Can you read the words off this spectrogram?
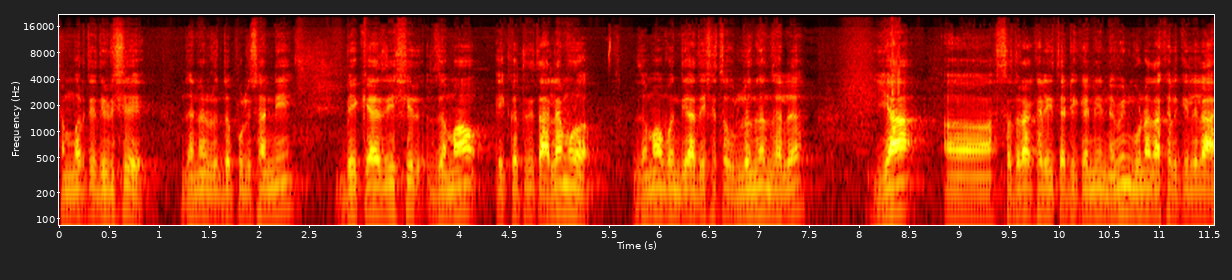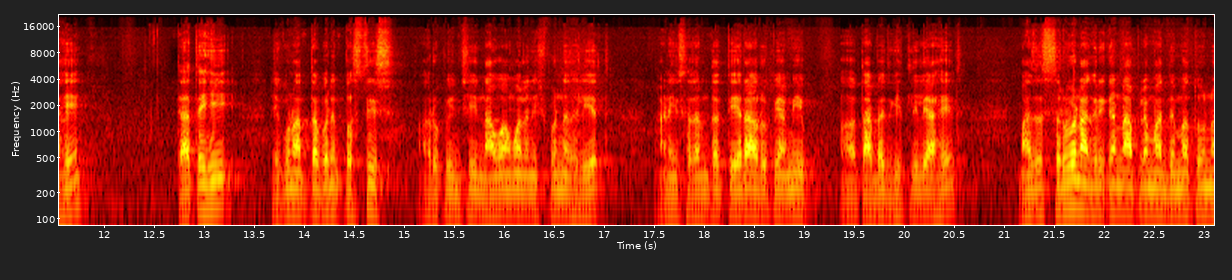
शंभर ते दीडशे जणांविरुद्ध पोलिसांनी बेकायदेशीर जमाव एकत्रित आल्यामुळं जमावबंदी आदेशाचं उल्लंघन झालं. या सदराखाली त्या ठिकाणी नवीन गुन्हा दाखल केलेला आहे. त्यातही एकूण आत्तापर्यंत पस्तीस आरोपींची नावं आम्हाला निष्पन्न झाली आहेत आणि साधारणतः तेरा आरोपी आम्ही ताब्यात घेतलेले आहेत. माझं सर्व नागरिकांना आपल्या माध्यमातून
